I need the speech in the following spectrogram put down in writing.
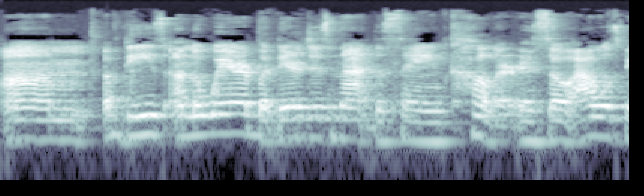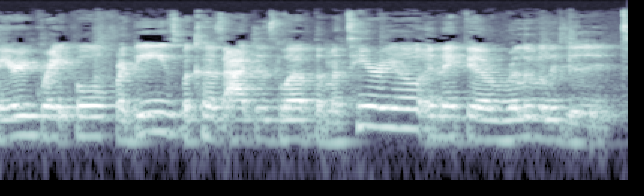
um, of these underwear, but they're just not the same color. And so I was very grateful for these because I just love the material and they feel really, really good.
